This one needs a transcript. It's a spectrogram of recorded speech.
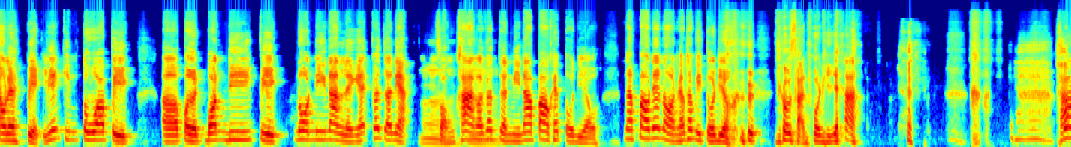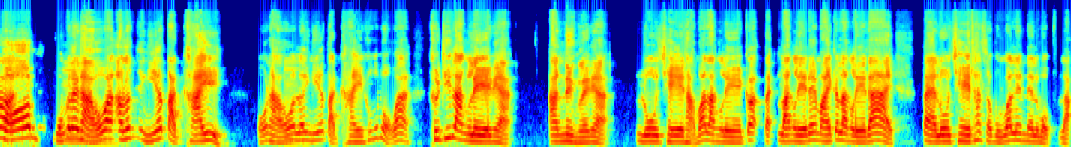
วเลย ปีกเลี้ยงกินตัวปีก เอ่อเปิดบอลดีปีกโน่นนี่นั่นอะไรเงี้ย ก็จะเนี่ยมสองข้างแล้วก็จะมีหน้าเป้าแค่ตัวเดียว หน้าเป้าแน่นอนครับ ถ้ามีตัวเดียวคือเดลสันโพนิยาครับก็ผมผมก็เลยถามเขาว่าเอาแล้วอย่างนี้จะตัดใครผมถามอืว่ามแล้วอย่างนี้จะตัดใครเขาก็บอกว่า คือที่ลังเลเนี่ย อันหนึ่งเลยเนี่ยโลเช ถามว่าลังเลก็แต่ลังเลได้ไหมก็ลังเลได้ แต่โลเช ถ้าสมมติว่าเล่นในระบบละ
